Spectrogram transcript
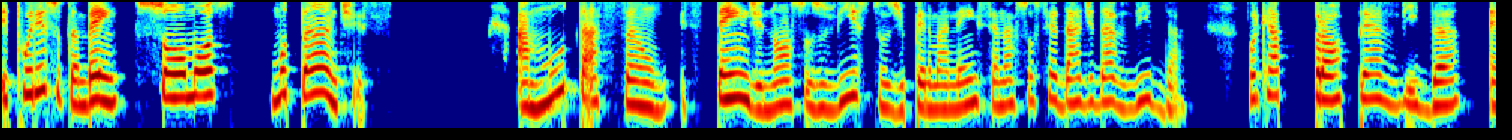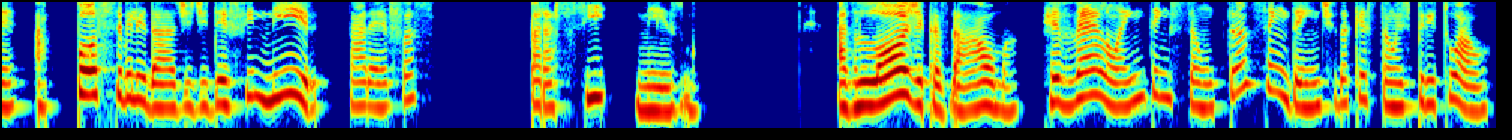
e por isso também somos mutantes. A mutação estende nossos vistos de permanência na sociedade da vida, porque a própria vida é a possibilidade de definir tarefas para si mesmo. As lógicas da alma revelam a intenção transcendente da questão espiritual.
